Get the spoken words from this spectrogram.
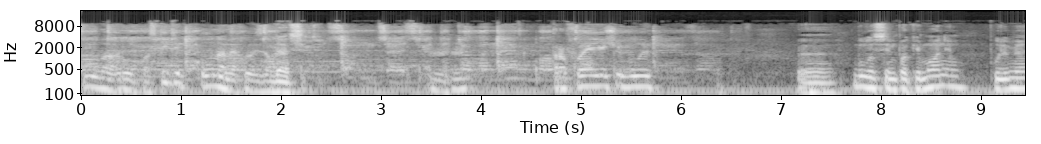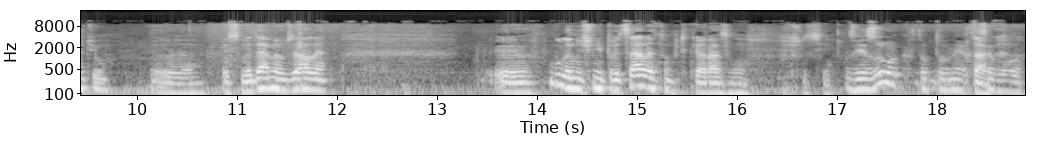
Ціла група. Скільки полонених ви взяли? Десять. Трофеї, які були? Е, Було сім покемонів, пулеметів, СВД ми взяли. Е, Були нічні прицели, там таке різні. Ці. Зв'язок, тобто в них Так. все було.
